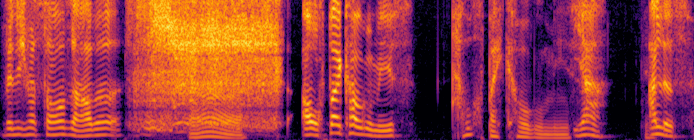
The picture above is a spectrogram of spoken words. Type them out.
wenn ich was zu Hause habe, auch bei Kaugummis. Auch bei Kaugummis. Ja, alles.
